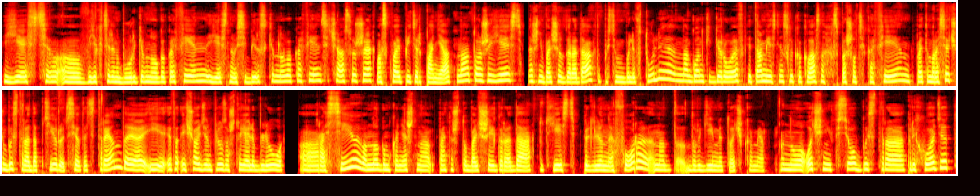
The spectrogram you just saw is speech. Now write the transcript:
есть э, в Екатеринбурге много кофеин, есть в Новосибирске много кофеин сейчас уже. Москва и Питер, понятно, тоже есть. Даже в небольших городах, допустим, мы были в Туле на гонке героев, и там есть несколько классных спешлти кофеин. Поэтому Россия очень быстро адаптирует все вот эти тренды. И это еще один плюс, за что я люблю Россию. Во многом, конечно, понятно, что большие города, тут есть определенная фора над другими точками но очень все быстро приходит,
